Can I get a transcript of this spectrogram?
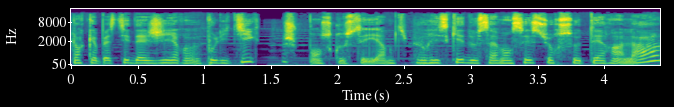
leur capacité d'agir politique. Je pense que c'est un petit peu risqué de s'avancer sur ce terrain-là.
